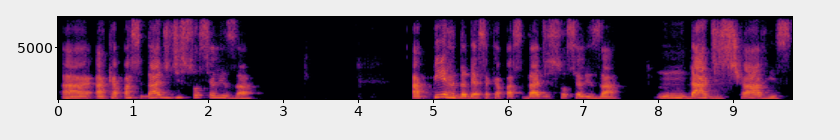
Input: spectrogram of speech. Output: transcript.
A, a capacidade de socializar. A perda dessa capacidade de socializar em idades chaves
